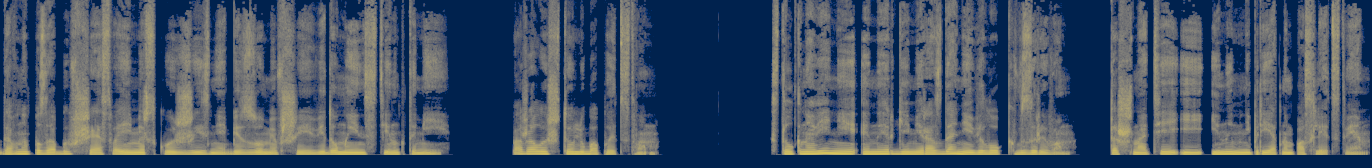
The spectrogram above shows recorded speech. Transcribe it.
Давно позабывшие о своей мирской жизни, обезумевшие, ведомые инстинктами и, пожалуй, что любопытством. Столкновение энергии мироздания вело к взрывам, тошноте и иным неприятным последствиям.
